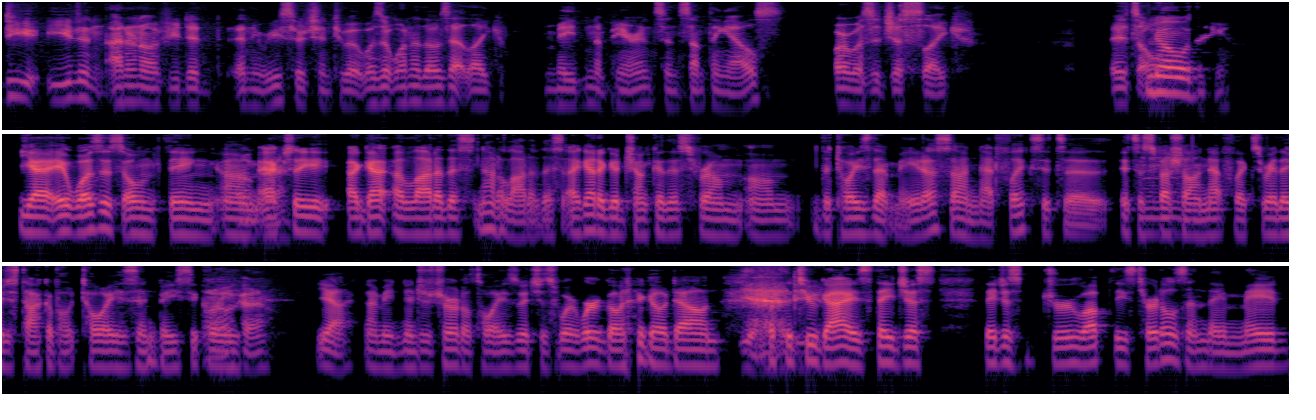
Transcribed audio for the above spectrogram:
do you you didn't I don't know if you did any research into it. Was it one of those that like made an appearance in something else or was it just like its own No, thing? yeah, it was its own thing. Um, Okay. actually, I got a lot of this, not a lot of this. I got a good chunk of this from um, the Toys That Made Us on Netflix. It's a it's a special Mm. on Netflix where they just talk about toys and basically, okay. yeah, I mean Ninja Turtle toys, which is where we're going to go down. Yeah, But the two guys, they just they just drew up these turtles and they made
